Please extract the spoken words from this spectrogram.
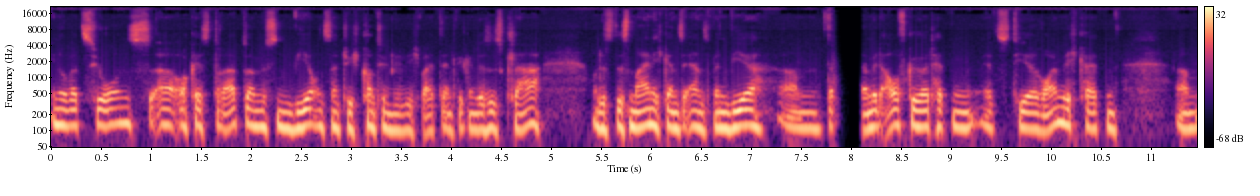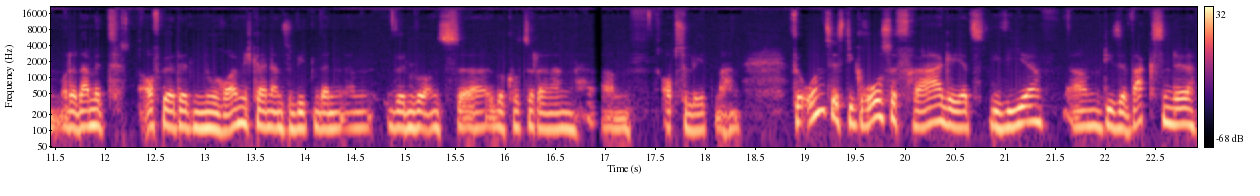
Innovationsorchestrator äh, müssen wir uns natürlich kontinuierlich weiterentwickeln. Das ist klar. Und das, das meine ich ganz ernst. Wenn wir ähm, damit aufgehört hätten, jetzt hier Räumlichkeiten ähm, oder damit aufgehört hätten, nur Räumlichkeiten anzubieten, dann ähm, würden wir uns äh, über kurz oder lang ähm, obsolet machen. Für uns ist die große Frage jetzt, wie wir ähm, diese wachsende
